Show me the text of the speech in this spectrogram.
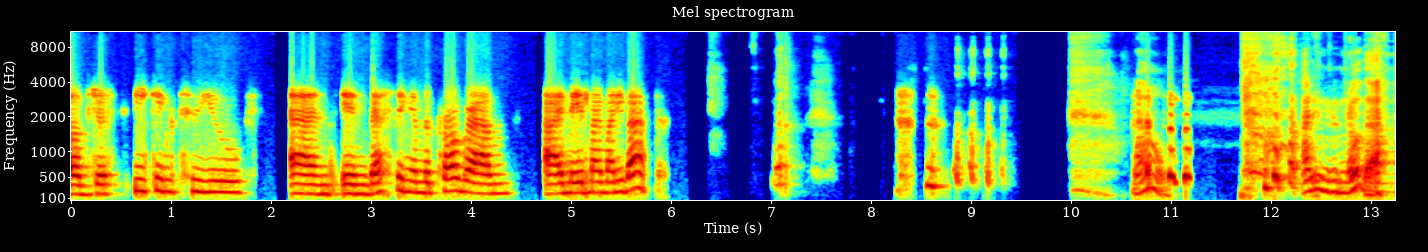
of just speaking to you and investing in the program, I made my money back. wow. I didn't even know that.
